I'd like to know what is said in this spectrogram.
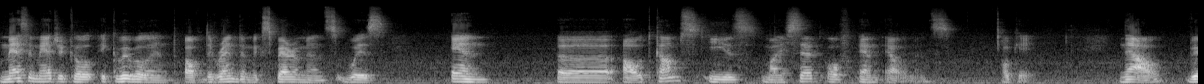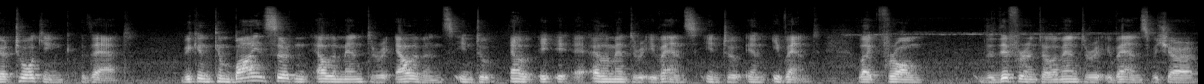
mathematical equivalent of the random experiments with n uh, outcomes is my set of n elements. Okay, now we are talking that we can combine certain elementary elements into el elementary events into an event, like from the different elementary events which are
